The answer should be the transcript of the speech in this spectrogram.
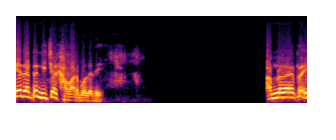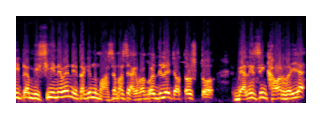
এর একটা নিচের খাবার বলে দিই। আপনারা একটা এইটা মিশিয়ে নেবেন, এটা কিন্তু মাসে মাসে একবার করে দিলে যথেষ্ট ব্যালেন্সিং খাবার হয়ে যায়।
